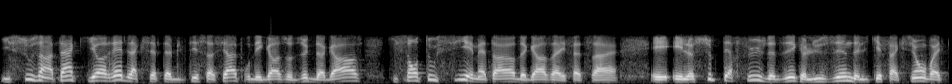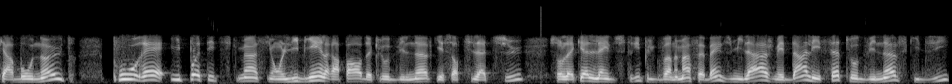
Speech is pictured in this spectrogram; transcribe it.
il sous-entend qu'il y aurait de l'acceptabilité sociale pour des gazoducs de gaz qui sont aussi émetteurs de gaz à effet de serre. Et, et le subterfuge de dire que l'usine de liquéfaction va être carboneutre pourrait hypothétiquement, si on lit bien le rapport de Claude Villeneuve qui est sorti là-dessus, sur lequel l'industrie puis le gouvernement fait bien du millage, mais dans les faits, Claude Villeneuve, ce qu'il dit,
